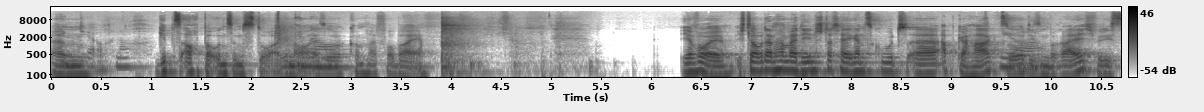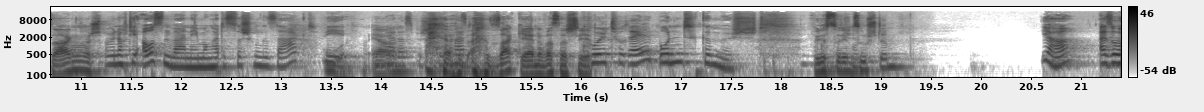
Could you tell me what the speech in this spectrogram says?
Ähm, ja auch noch. Gibt es auch bei uns im Store, genau. genau. Also kommt mal vorbei. Jawohl, ich glaube, dann haben wir den Stadtteil ganz gut äh, abgehakt, ja. so diesen Bereich, würde ich sagen. Und wir noch die Außenwahrnehmung, hattest du schon gesagt, wie uh, ja. er das beschrieben hat? Sag gerne, was da steht. Kulturell bunt gemischt. Würdest du dem zustimmen? Ja, also.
